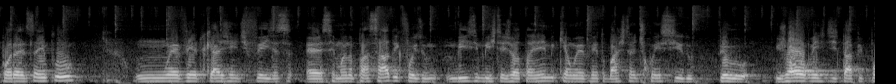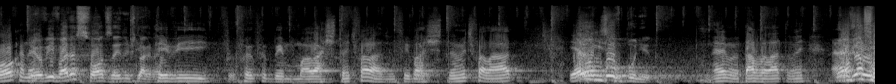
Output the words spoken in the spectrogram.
por exemplo um evento que a gente fez é, semana passada, que foi o Miss e Mr. JM, que é um evento bastante conhecido pelos jovens de Tapipoca, né? Eu vi várias fotos aí no Instagram. Teve, foi, foi bem, bastante falado, foi bastante falado. E é, é um isso. povo bonito. É, eu tava lá também. É, assim,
